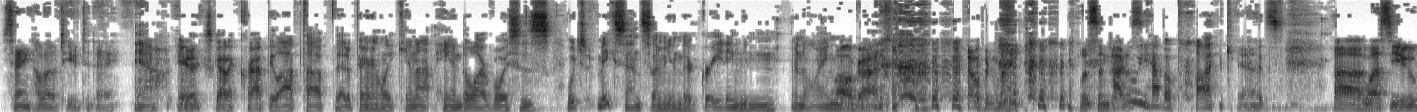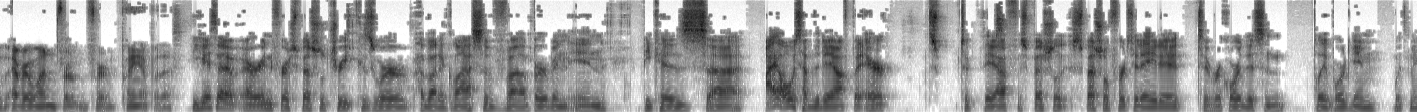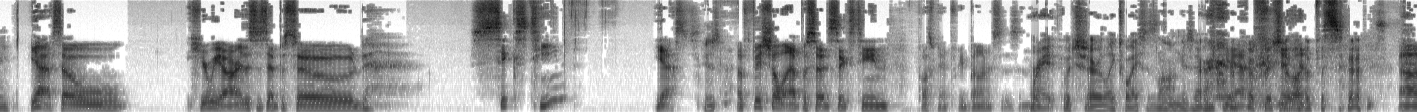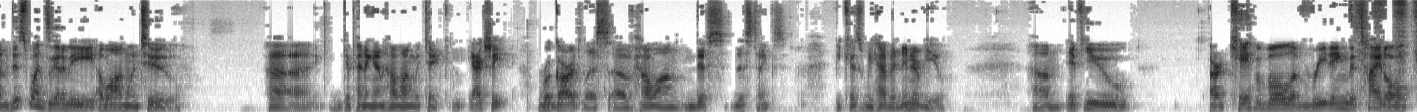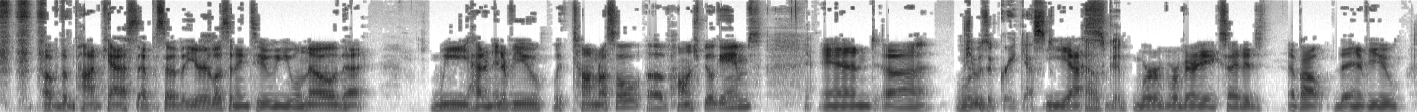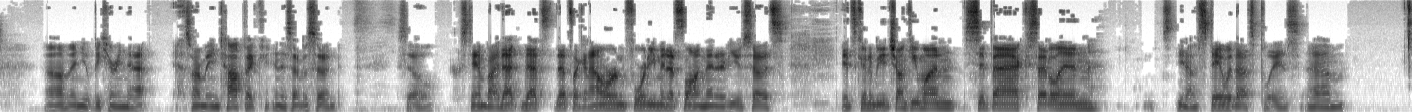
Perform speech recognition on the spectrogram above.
saying hello to you today. Yeah, Eric's got a crappy laptop that apparently cannot handle our voices, which makes sense. I mean, they're grating and annoying. Oh, God. I wouldn't. Listen to How do we have a podcast? Um, Bless you, everyone, for, for putting up with us. You guys are in for a special treat because we're about a glass of uh, bourbon in. Because uh, I always have the day off, but Eric took the day off special special for today to to record this and play a board game with me. Yeah, so here we are. This is episode 16? Yes. Is it? Official episode 16. Plus, we had three bonuses. And Right, which are like twice as long as our Yeah. official episodes. Um, this one's going to be a long one too, uh, depending on how long we take. Actually, regardless of how long this this takes, because we have an interview. Um, if you are capable of reading the title of the podcast episode that you're listening to, you will know that we had an interview with Tom Russell of Hollandspiel Games, and uh, She was a great guest. Yes, That was good. We're we're very excited about the interview, um, and you'll be hearing that as our main topic in this episode. So stand by. That that's that's like an hour and forty minutes long. That interview. So it's it's going to be a chunky one. Sit back, settle in. You know, stay with us, please. Um,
